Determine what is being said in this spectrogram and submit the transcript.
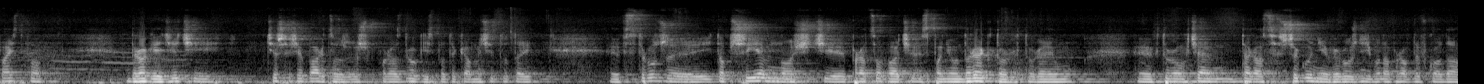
Państwo, drogie dzieci, cieszę się bardzo, że już po raz drugi spotykamy się tutaj w Stróży i to przyjemność e, pracować z Panią Dyrektor, którą, e, którą chciałem teraz szczególnie wyróżnić, bo naprawdę wkłada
